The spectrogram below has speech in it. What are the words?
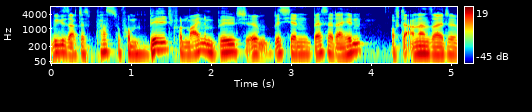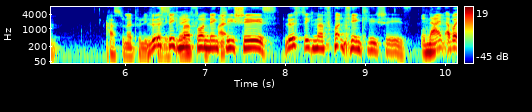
wie gesagt, das passt so vom Bild, von meinem Bild äh, ein bisschen besser dahin. Auf der anderen Seite hast du natürlich. Löst dich recht. mal von den Klischees. Löst dich mal von den Klischees. Nein, aber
